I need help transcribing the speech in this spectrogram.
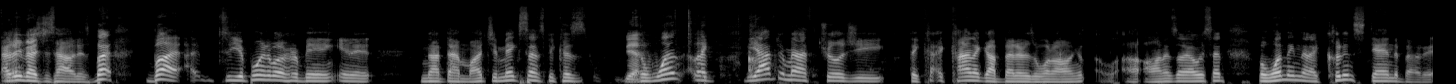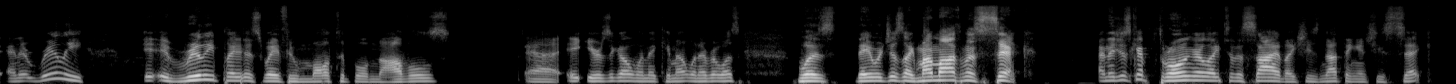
I think that's just how it is. But but uh, to your point about her being in it, not that much, it makes sense because yeah. the one like the aftermath trilogy. They kind of got better as a one on, uh, on, as I always said. But one thing that I couldn't stand about it, and it really, it, it really played this way through multiple novels uh, eight years ago when they came out, whenever it was, was they were just like, "Mon Mothma's sick," and they just kept throwing her like to the side, like she's nothing and she's sick.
